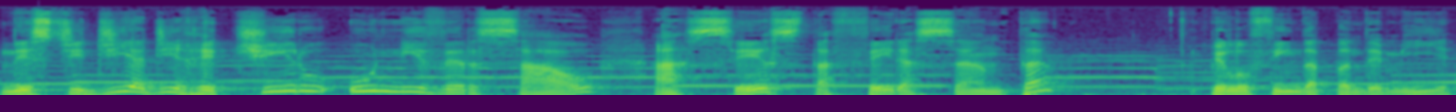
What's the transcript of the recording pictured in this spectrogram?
neste dia de retiro universal, a Sexta-feira Santa pelo fim da pandemia,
